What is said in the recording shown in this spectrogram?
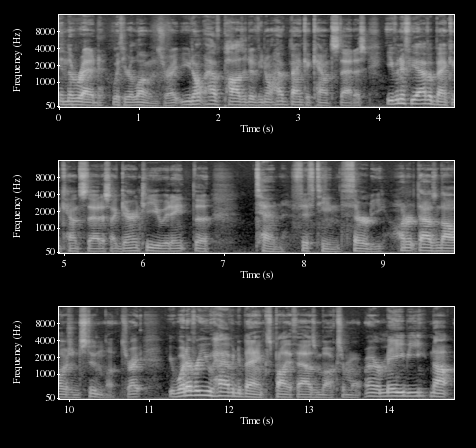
in the red with your loans, right? You don't have positive, you don't have bank account status. Even if you have a bank account status, I guarantee you it ain't the 10, 15, 30, $100,000 in student loans, right? Your- Whatever you have in your bank is probably a thousand bucks or more, or maybe not.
